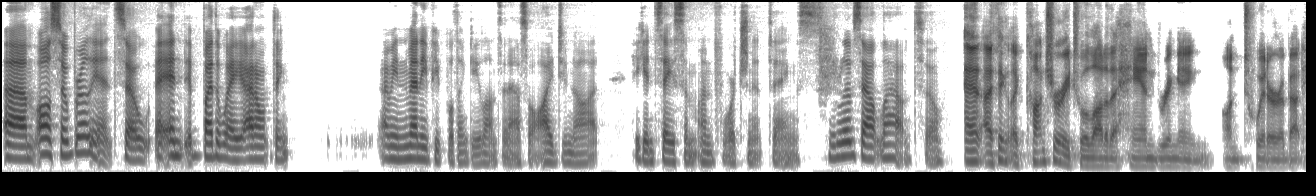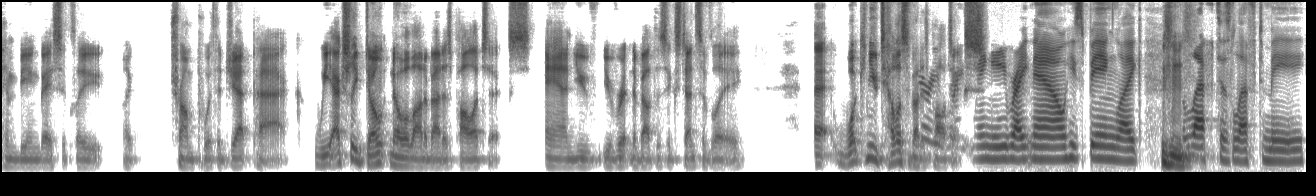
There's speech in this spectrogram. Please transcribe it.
Um, also brilliant. So, and by the way, I don't think, I mean, many people think Elon's an asshole. I do not. He can say some unfortunate things. He lives out loud. So, and I think like contrary to a lot of the hand wringing on Twitter about him being basically like Trump with a jetpack. We actually don't know a lot about his politics, and you've you've written about this extensively. Uh, what can you tell us about Very his politics? Wingy right now. He's being like mm-hmm. the left has left me.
